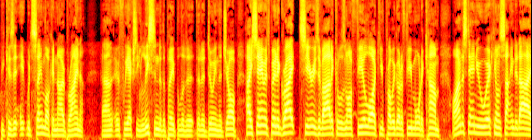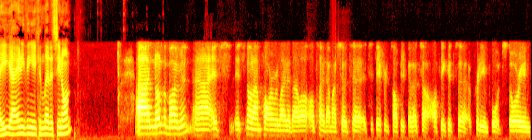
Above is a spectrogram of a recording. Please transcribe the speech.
because it, it would seem like a no-brainer. Um, if we actually listen to the people that are, that are doing the job. Hey, Sam, it's been a great series of articles, and I feel like you've probably got a few more to come. I understand you were working on something today. Uh, anything you can let us in on? Uh, not at the moment. Uh, it's it's not umpiring related though. I'll, I'll, tell you that much. So it's a it's a different topic, but it's a, I think it's a pretty important story, and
